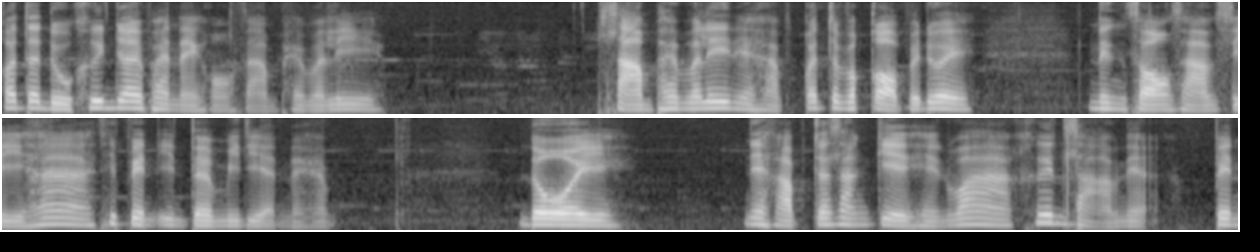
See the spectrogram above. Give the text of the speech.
ก็จะดูขึ้นย่อยภายในของ3 primary 3 primary เนี่ยครับก็จะประกอบไปด้วย 1 2 3 4 5 ที่เป็น intermediate นะครับ โดยเนี่ยครับจะสังเกตเห็นว่าคลื่น 3 เนี่ย เป็น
